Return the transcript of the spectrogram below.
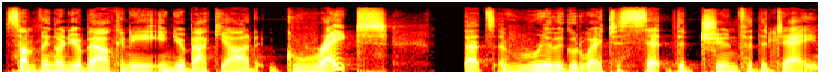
something on your balcony in your backyard, great. That's a really good way to set the tune for the day.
